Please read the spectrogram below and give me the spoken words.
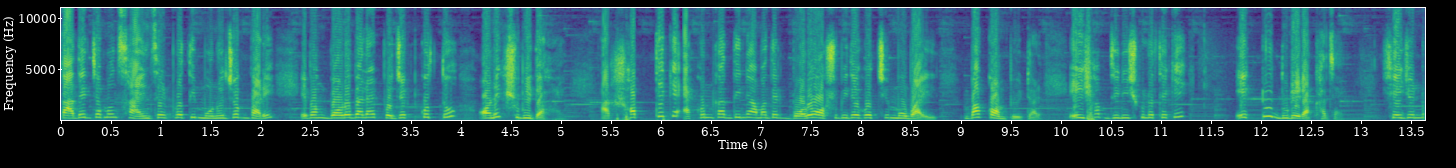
তাদের যেমন সায়েন্সের প্রতি মনোযোগ বাড়ে এবং বড়বেলায় প্রজেক্ট করতেও অনেক সুবিধা হয়। আর সব থেকে এখনকার দিনে আমাদের বড় অসুবিধে হচ্ছে মোবাইল বা কম্পিউটার। এই সব জিনিসগুলো থেকে একটু দূরে রাখা যায়। সেই জন্য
